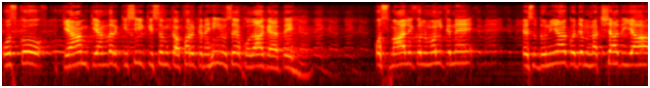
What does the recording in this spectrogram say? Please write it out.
اس کو قیام کے اندر کسی قسم کا فرق نہیں، اسے خدا کہتے ہیں۔ اس مالک الملک نے اس دنیا کو جب نقشہ دیا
